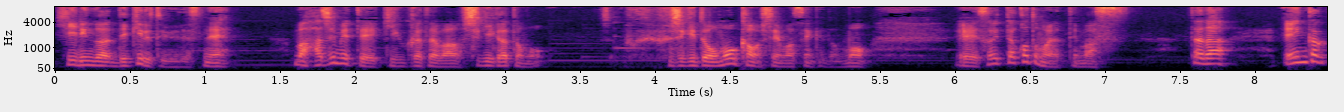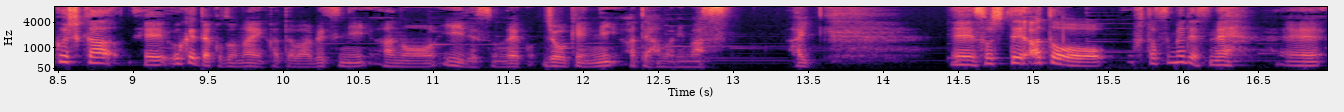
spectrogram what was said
ヒーリングができるというですね、まあ、初めて聞く方は不思議かとも、不思議と思うかもしれませんけども、え、そういったこともやってます。ただ、遠隔しか、え、受けたことない方は別に、あの、いいですので、条件に当てはまります。はい。えー、そして、あと、二つ目ですね。え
